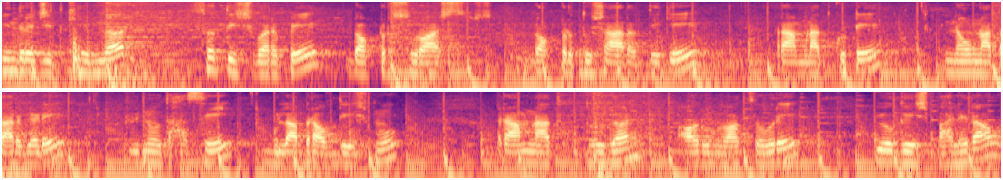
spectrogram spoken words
इंद्रजित खेमनर सतीश वरपे डॉक्टर सुराज डॉक्टर तुषार दिगे रामनाथ कुटे नवनाथ आरगडे विनोद हासे गुलाबराव देशमुख रामनाथ धुळगण अरुण वागचौरे योगेश भालेराव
